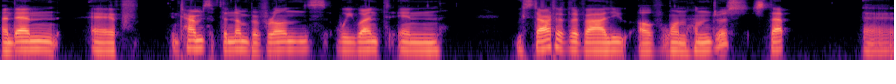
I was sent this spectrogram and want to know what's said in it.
and then if in terms of the number of runs, we went in, we started at a value of 100 step uh,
